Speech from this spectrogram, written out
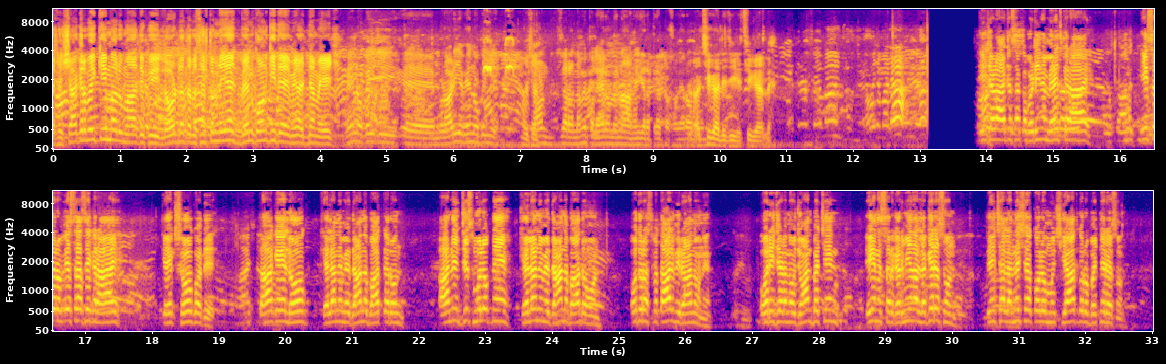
اچھا شاکر بھائی کی معلومات؟ ہے کوئی لوڈ نہ تو سسٹم نہیں ہے۔ وین کون کی دے میں اجنا میچ وین ہو گئی جی مراڑی وین ہو گئی ہے۔ اچھا۔ ذرا نਵੇਂ پلیئر ہونے نہ آنے ذرا پریکٹس وغیرہ اچھی گل ہے جی اچھی گل ہے۔ یہ جڑا آج اسا کبڈی نے میچ کرا ہے یہ صرف اس طرح سے کرا ہے کہ ایک شوق ہو دے تاکہ لوگ کھیلا نے میدان آباد کرن آنے جس ملک نے کھیلا نے میدان آباد ہون ادھر اسپتال ویران ہونے۔ اور یہ جڑا نوجوان بچے ہیں یہ سرگرمیاں نہ لگے رسون تو انشاءاللہ نشہ کرو منشیات کرو بچنے رسون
